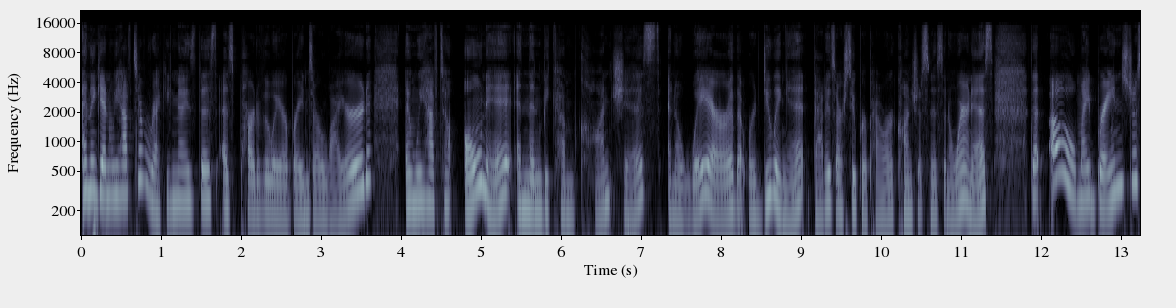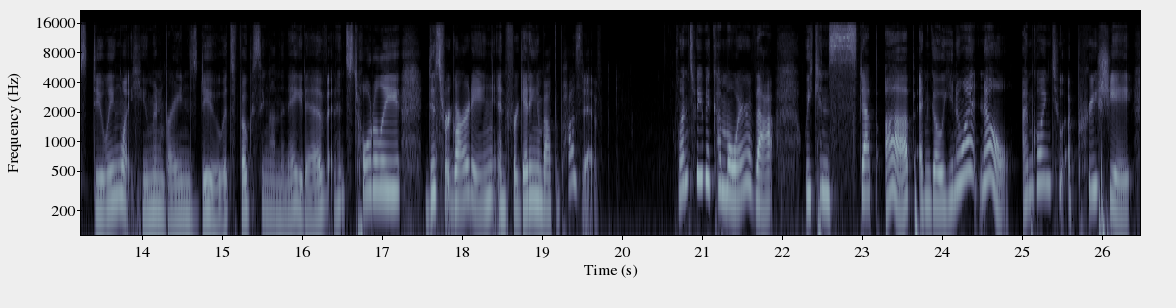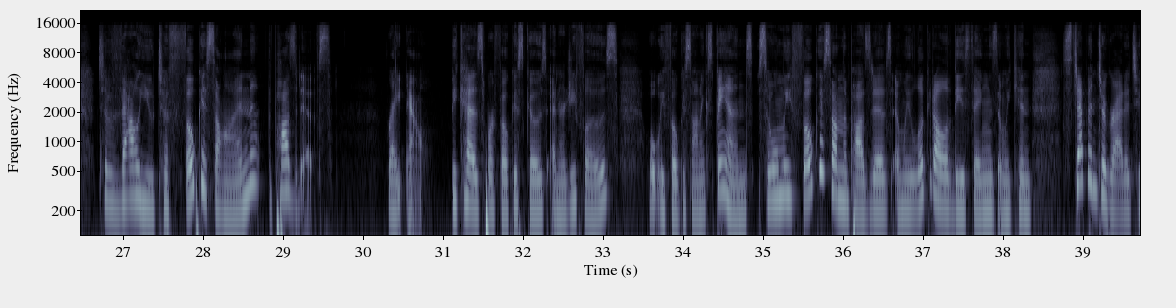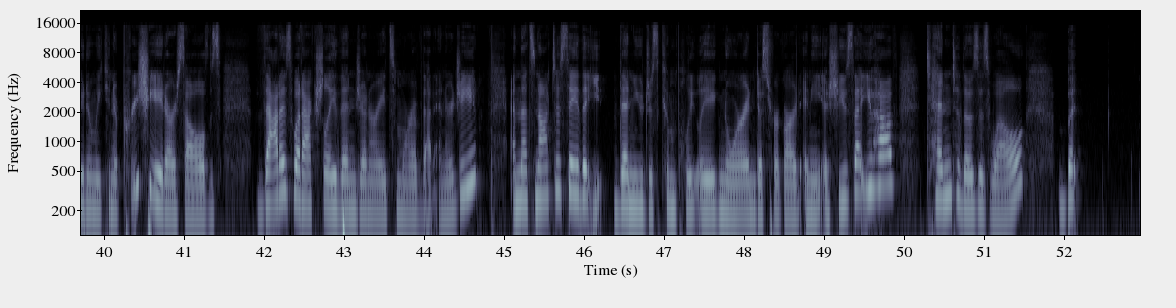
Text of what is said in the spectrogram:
And again, we have to recognize this as part of the way our brains are wired and we have to own it and then become conscious and aware that we're doing it. That is our superpower, consciousness and awareness. That oh, my brain's just doing what human brains do. It's focusing on the negative and it's totally disregarding and forgetting about the positive. Once we become aware of that, we can step up and go, you know what? No, I'm going to appreciate, to value, to focus on the positives right now because where focus goes, energy flows. What we focus on expands. So when we focus on the positives and we look at all of these things and we can step into gratitude and we can appreciate ourselves, that is what actually then generates more of that energy. And that's not to say that you, then you just completely ignore and disregard any issues that you have, tend to those as well, but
